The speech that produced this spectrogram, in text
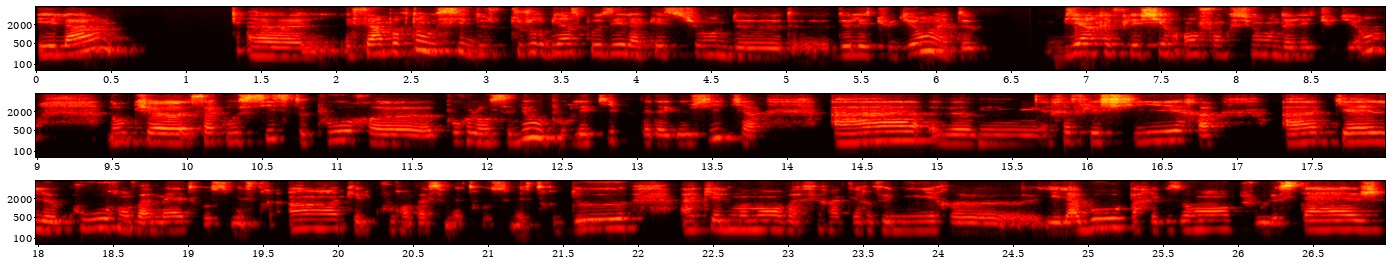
Et là, c'est important aussi de toujours bien se poser la question de, de l'étudiant et de bien réfléchir en fonction de l'étudiant. Donc, euh, ça consiste pour, euh, pour l'enseignant ou pour l'équipe pédagogique à euh, réfléchir à quel cours on va mettre au semestre 1, quel cours on va se mettre au semestre 2, à quel moment on va faire intervenir les labos, par exemple, ou le stage,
